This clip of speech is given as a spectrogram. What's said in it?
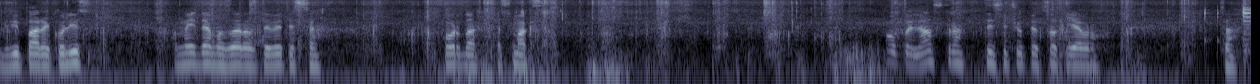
Дві пари коліс. А ми йдемо зараз дивитися Ford S-Max. Opel Astra 1500 євро. Так.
